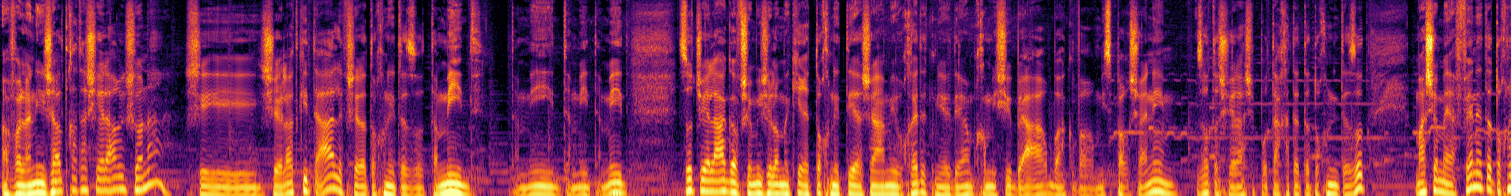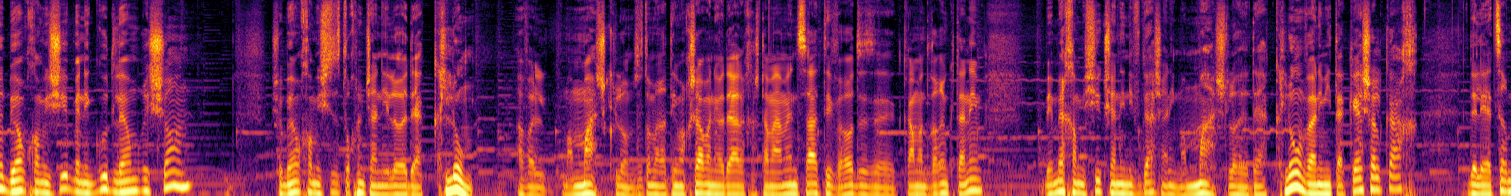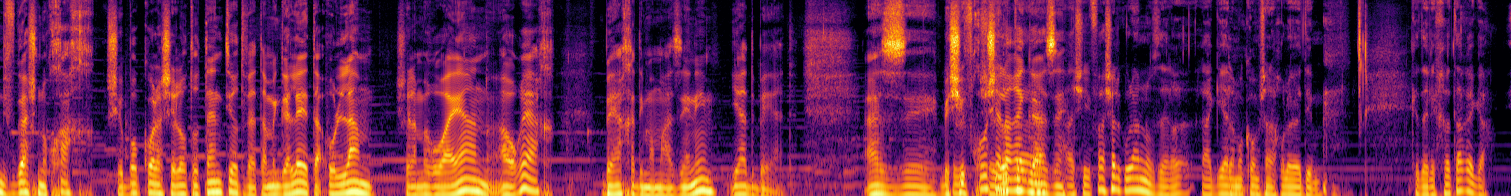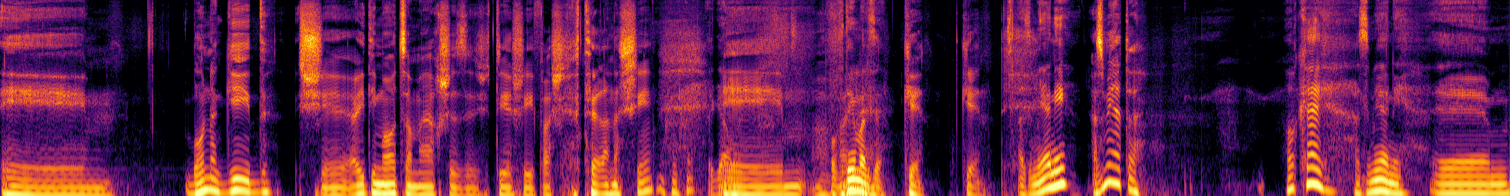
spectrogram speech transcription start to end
אבל אני אשאל אותך את השאלה הראשונה, שהיא שאלת כיתה א' של התוכנית הזאת, תמיד, תמיד, תמיד, תמיד. זאת שאלה, אגב, שמי שלא מכיר את תוכניתי השעה המיוחדת מידי יום חמישי בארבע כבר מספר שנים, זאת השאלה שפותחת את התוכנית הזאת. מה שמאפיין את התוכנית ביום חמישי, בניגוד ליום ראשון, שביום חמישי זו תוכנית שאני לא יודע כלום, אבל ממש כלום. זאת אומרת, אם עכשיו אני יודע לך שאתה מאמן סאטי ועוד איזה כמה דברים קטנים, בימי חמישי כשאני נפגש אני ממש לא יודע כלום, ואני מתעקש על כך כדי לייצר מפגש נוכח, שבו כל השאלות אותנטיות ואתה מגלה את העולם של המרואיין, האורח, ביחד עם המאזינים, יד ביד. אז uh, בשבחו של הרגע ה- הזה, השאיפה של כולנו זה להגיע למקום שאנחנו לא יודעים, כדי לחיות הרגע. אה, בוא נגיד שהייתי מאוד שמח שזה, שתהיה שאיפה של יותר אנשים. לגמרי. אה, אבל- עובדים על זה. כן, כן. אז מי אני? אז מי אתה? אוקיי, אז מי אני? אמ,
